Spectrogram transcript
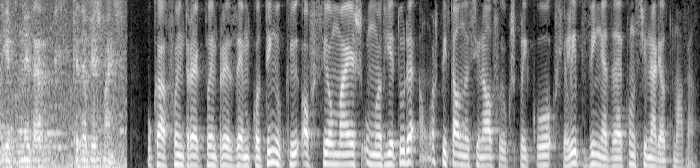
e a comunidade cada vez mais. O carro foi entregue pela empresa M. Coutinho, que ofereceu mais uma viatura a um hospital nacional, foi o que explicou Filipe Vinha, da concessionária automóvel.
